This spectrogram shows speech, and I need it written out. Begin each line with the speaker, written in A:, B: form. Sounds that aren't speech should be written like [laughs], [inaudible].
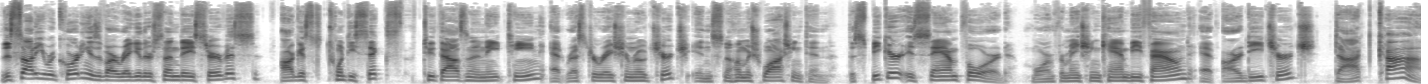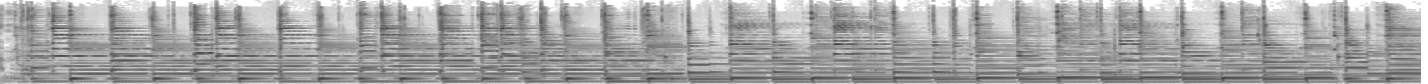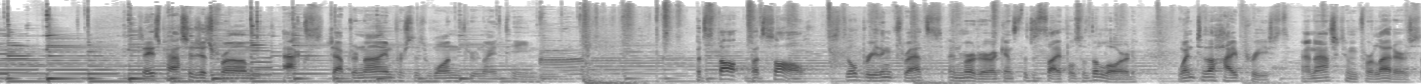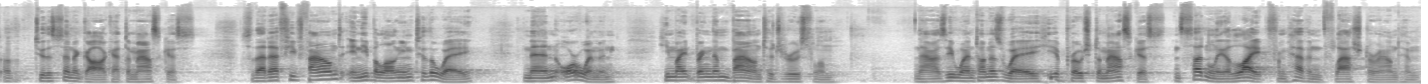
A: This audio recording is of our regular Sunday service, August 26th, 2018, at Restoration Road Church in Snohomish, Washington. The speaker is Sam Ford. More information can be found at rdchurch.com.
B: Today's passage is from Acts chapter 9, verses 1 through 19. But Saul, but Saul, still breathing threats and murder against the disciples of the Lord, went to the high priest and asked him for letters of, to the synagogue at Damascus, so that if he found any belonging to the way, men or women, he might bring them bound to Jerusalem. Now, as he went on his way, he approached Damascus, and suddenly a light from heaven flashed around him.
